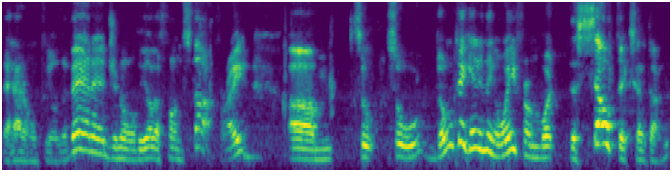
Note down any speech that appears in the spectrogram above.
that had home field advantage and all the other fun stuff, right? Um, so, so don't take anything away from what the Celtics have done.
